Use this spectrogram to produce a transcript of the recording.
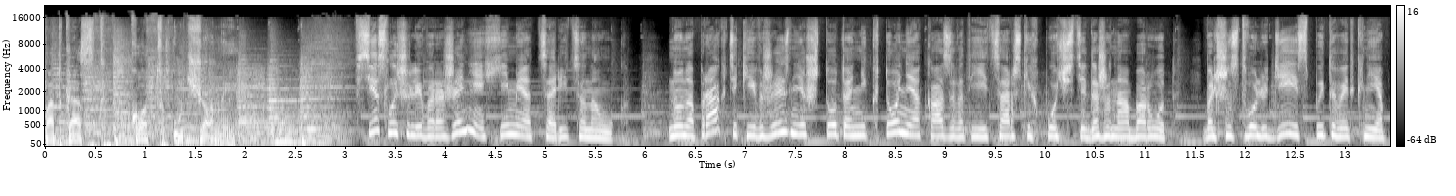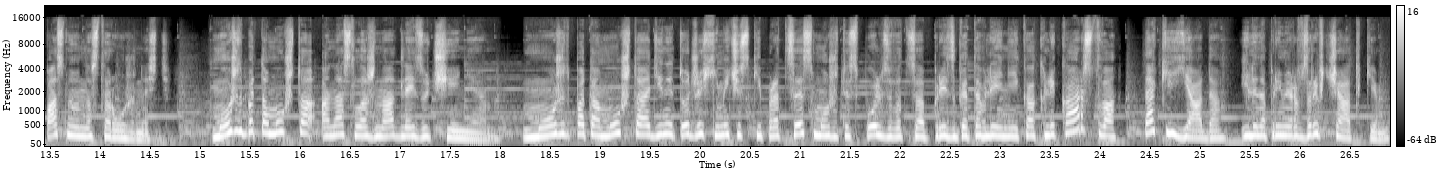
Подкаст «Кот ученый». Все слышали выражение «химия – царица наук». Но на практике и в жизни что-то никто не оказывает ей царских почестей, даже наоборот. Большинство людей испытывает к ней опасную настороженность. Может потому что она сложна для изучения. Может, потому что один и тот же химический процесс может использоваться при изготовлении как лекарства, так и яда, или, например, взрывчатки.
